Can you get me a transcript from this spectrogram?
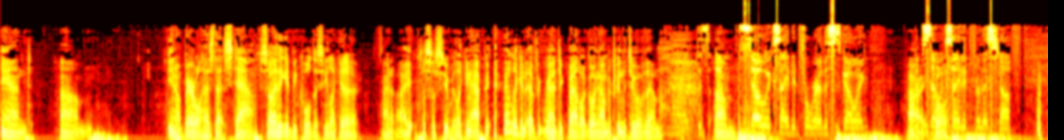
and um, you know, Beryl has that staff. So I think it'd be cool to see like a. I, don't know, I feel so stupid, like an epic, like an epic magic battle going on between the two of them. Uh, this, I'm Um, so excited for where this is going. All I'm so cool. excited for this stuff.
